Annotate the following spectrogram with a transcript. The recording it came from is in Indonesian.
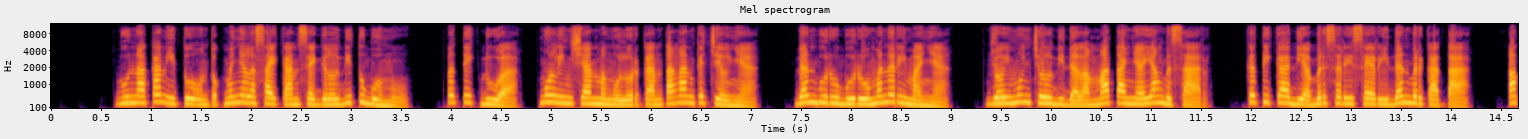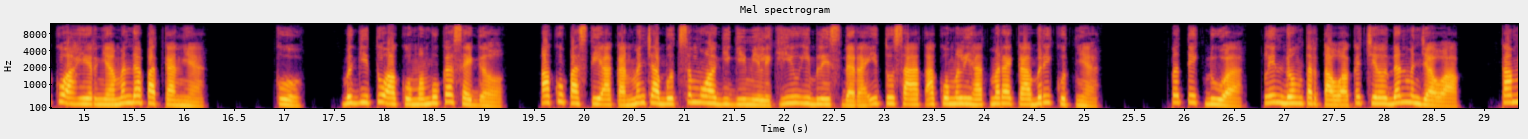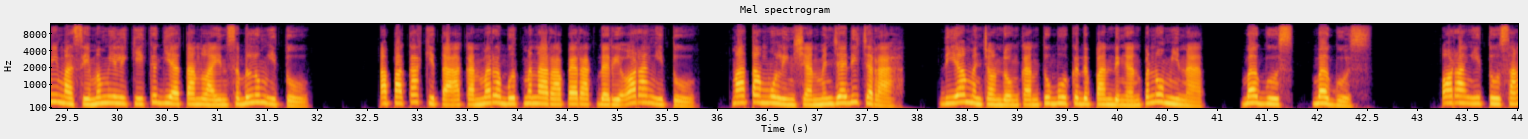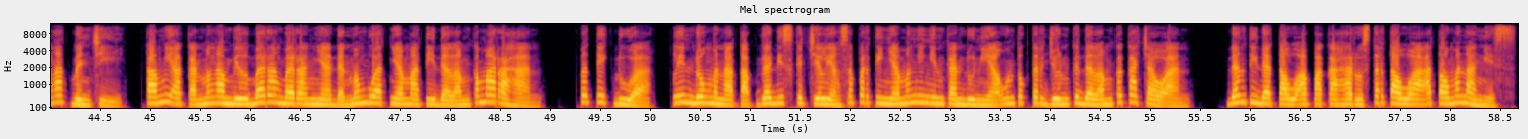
Gunakan itu untuk menyelesaikan segel di tubuhmu. Petik 2. Mulingshan mengulurkan tangan kecilnya, dan buru-buru menerimanya. Joy muncul di dalam matanya yang besar. Ketika dia berseri-seri dan berkata, aku akhirnya mendapatkannya. Ku. Begitu aku membuka segel, aku pasti akan mencabut semua gigi milik hiu iblis darah itu saat aku melihat mereka berikutnya. Petik 2. Lindong tertawa kecil dan menjawab, kami masih memiliki kegiatan lain sebelum itu. Apakah kita akan merebut menara perak dari orang itu? Mata Mulingshan menjadi cerah. Dia mencondongkan tubuh ke depan dengan penuh minat. Bagus, bagus. Orang itu sangat benci kami akan mengambil barang-barangnya dan membuatnya mati dalam kemarahan. Petik 2. Lindong menatap gadis kecil yang sepertinya menginginkan dunia untuk terjun ke dalam kekacauan, dan tidak tahu apakah harus tertawa atau menangis.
